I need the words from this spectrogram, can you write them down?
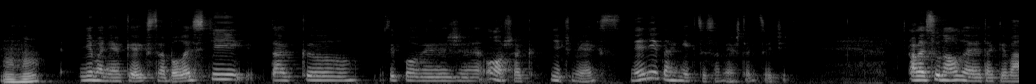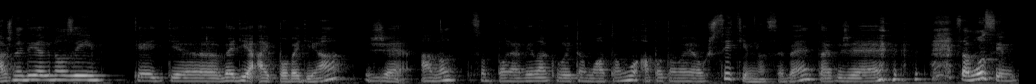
mm-hmm. nemá nejaké extra bolesti, tak uh, si povie, že o, však nič mi ex není, tak nechce sa mi až tak cvičiť. Ale sú naozaj také vážne diagnózy, keď uh, vedia aj povedia, že áno, som poľavila kvôli tomu a tomu a potom ja už cítim na sebe, takže sa musím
